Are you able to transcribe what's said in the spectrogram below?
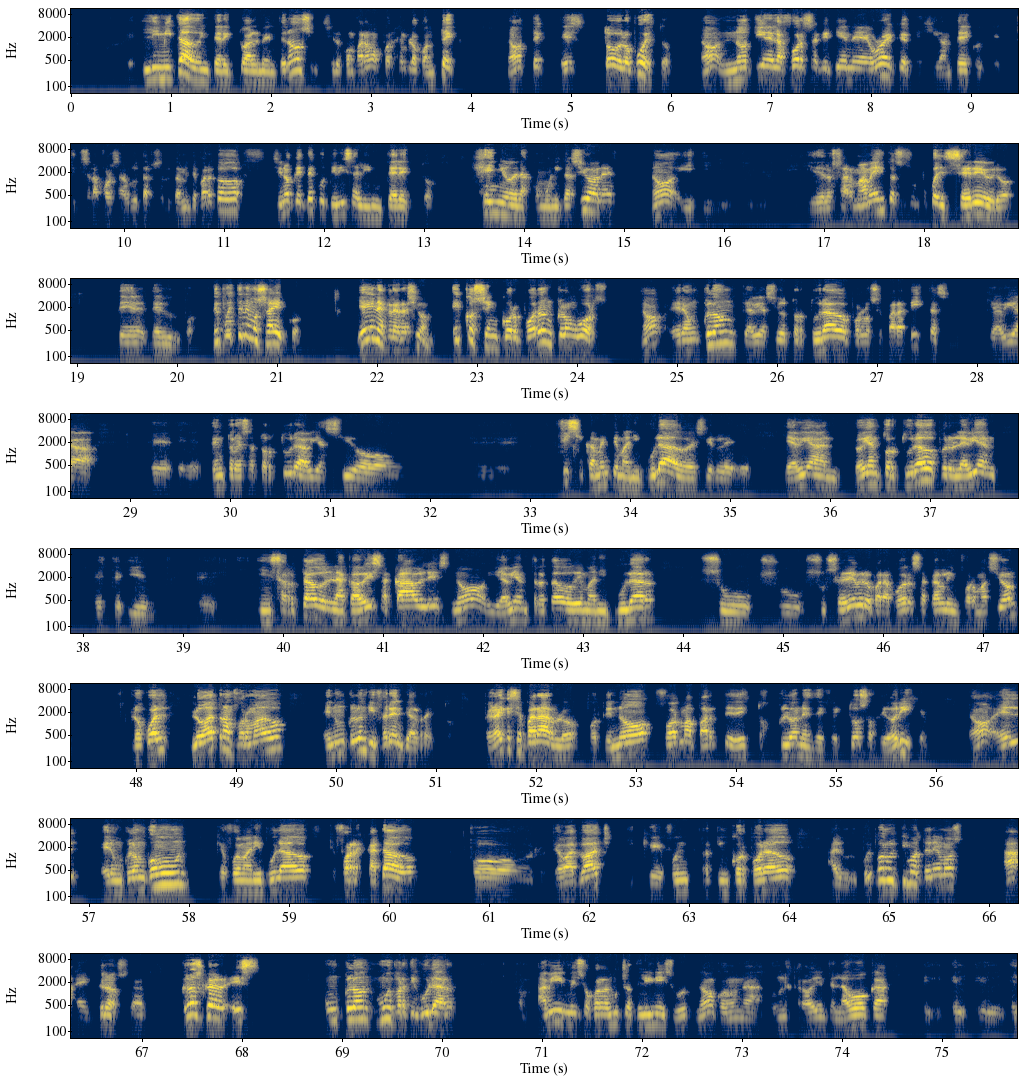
limitado intelectualmente, ¿no? Si, lo comparamos, por ejemplo, con Tech, ¿no? Tech es todo lo opuesto, ¿no? No tiene la fuerza que tiene Wrecker, que es gigantesco y que utiliza la fuerza bruta absolutamente para todo, sino que Tech utiliza el intelecto, genio de las comunicaciones, ¿no? Y, de los armamentos, es un poco el cerebro del grupo. Después tenemos a Echo, y hay una aclaración. Echo se incorporó en Clone Wars, ¿no? Era un clon que había sido torturado por los separatistas y que había, eh, eh, dentro de esa tortura había sido físicamente manipulado, es decir, le, habían, lo habían torturado, pero le habían este, eh, insertado en la cabeza cables, ¿no? Y habían tratado de manipular su, cerebro para poder sacar la información, lo cual lo ha transformado en un clon diferente al resto. Pero hay que separarlo porque no forma parte de estos clones defectuosos de origen. ¿no? Él era un clon común que fue manipulado, que fue rescatado por The Bad Batch que fue incorporado al grupo. Y por último tenemos a eh, Crosshair. Crosshair es un clon muy particular. A mí me hizo acordar mucho a Clint Eastwood, ¿no? con, una, con un escarbadiente en la boca, el,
